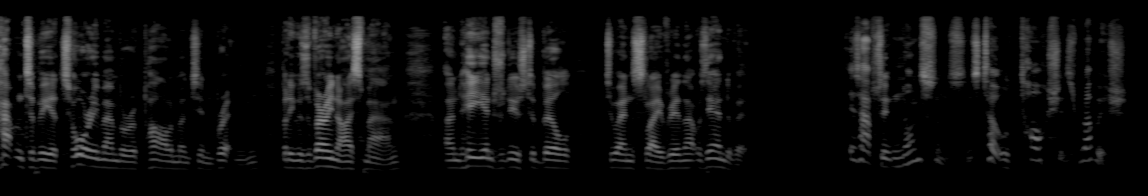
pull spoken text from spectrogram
happened to be a Tory member of Parliament in Britain, but he was a very nice man, and he introduced a bill to end slavery and that was the end of it. It's absolute nonsense. It's total tosh. It's rubbish.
